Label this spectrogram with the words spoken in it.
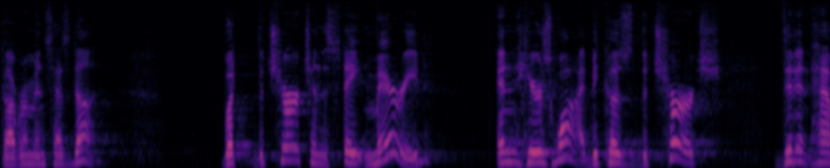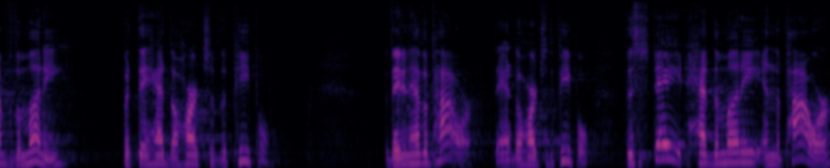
governments has done. But the church and the state married, and here's why. Because the church didn't have the money, but they had the hearts of the people. They didn't have the power, they had the hearts of the people. The state had the money and the power,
